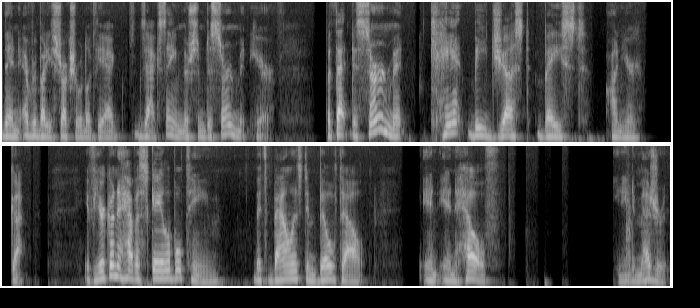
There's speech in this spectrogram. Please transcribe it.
then everybody's structure would look the exact same. There's some discernment here. But that discernment can't be just based on your gut. If you're going to have a scalable team, that's balanced and built out in, in health, you need to measure it.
